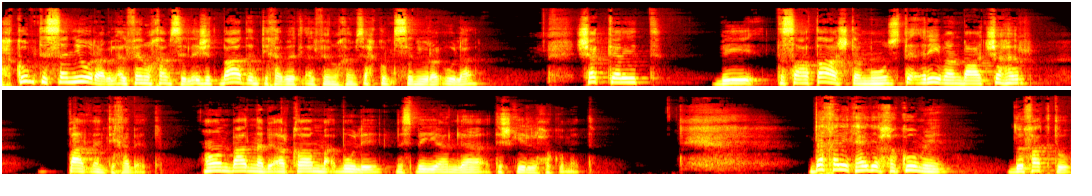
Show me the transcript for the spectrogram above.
حكومة السنيورة بال 2005 اللي إجت بعد انتخابات 2005 حكومة السنيورة الأولى شكلت ب 19 تموز تقريبا بعد شهر بعد الانتخابات. هون بعدنا بأرقام مقبولة نسبيا لتشكيل الحكومات. دخلت هيدي الحكومة de facto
